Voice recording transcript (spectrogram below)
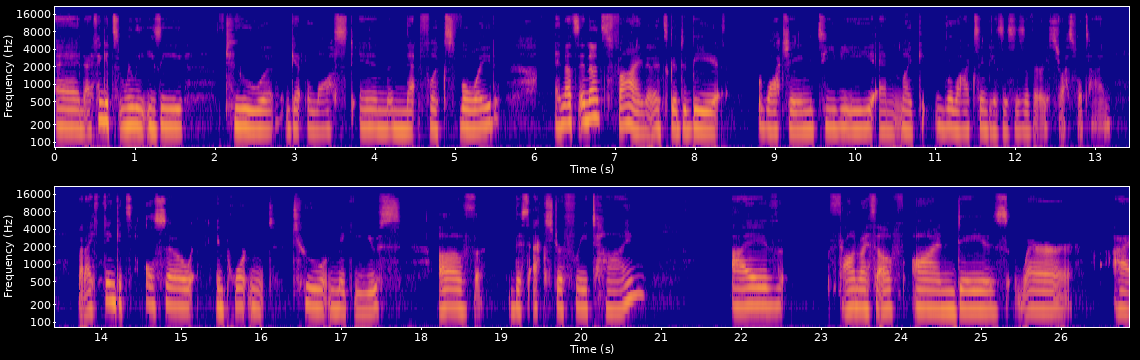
and I think it's really easy to get lost in the Netflix void, and that's and that's fine, and it's good to be watching TV and like relaxing because this is a very stressful time. But I think it's also important to make use of this extra free time. I've found myself on days where I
